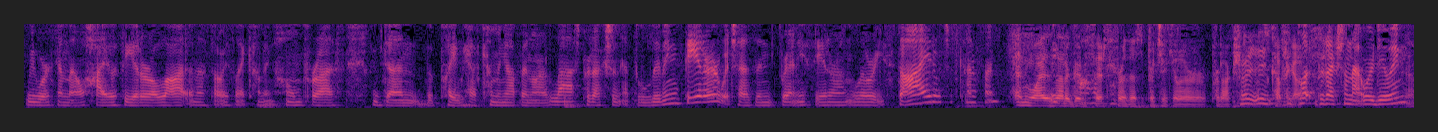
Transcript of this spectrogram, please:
We work in the Ohio Theater a lot, and that's always like coming home for us. We've done the play we have coming up in our last production at the Living Theater, which has a brand new theater on the Lower East Side, which is kind of fun. And why is We that a good fit for this particular production that's coming up? production that we're doing. Yeah.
